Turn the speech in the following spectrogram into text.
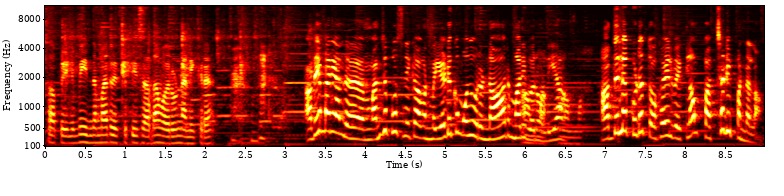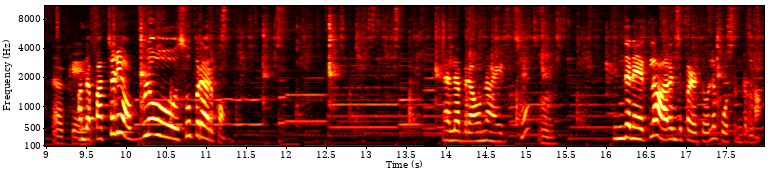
ஸோ அப்போ இனிமேல் இந்த மாதிரி ரெசிபிஸாக தான் வரும்னு நினைக்கிறேன். அதே மாதிரி அந்த மஞ்சள் பூசணிக்காய் நம்ம எடுக்கும் போது ஒரு நார் மாதிரி வரும் இல்லையா? ஆமாம் அதுல கூட தொகையில் வைக்கலாம் பச்சடி பண்ணலாம். ஓகே அந்த பச்சடி அவ்வளோ சூப்பரா இருக்கும். நல்லா ப்ரௌன் ஆயிடுச்சு. ம். இந்த நேரத்துல ஆரஞ்சு பழத்தோல போட்டுடலாம்.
